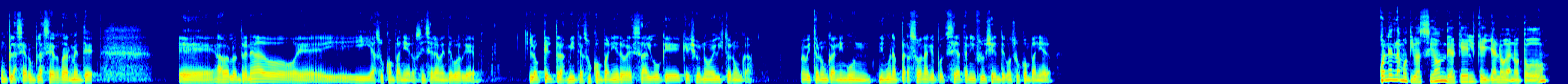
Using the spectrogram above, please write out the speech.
un placer, un placer realmente eh, haberlo entrenado eh, y, a sus compañeros, sinceramente, porque lo que él transmite a sus compañeros es algo que, yo no he visto nunca. No he visto nunca ningún, ninguna persona que sea tan influyente con sus compañeros. ¿Cuál es la motivación de aquel que ya lo ganó todo,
